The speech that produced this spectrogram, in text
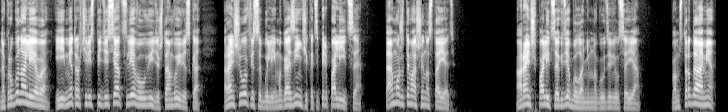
На кругу налево, и метров через 50 слева увидишь, там вывеска. Раньше офисы были и магазинчик, а теперь полиция. Там может и машина стоять. А раньше полиция где была, немного удивился я. В Амстердаме.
